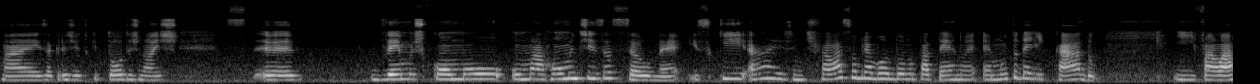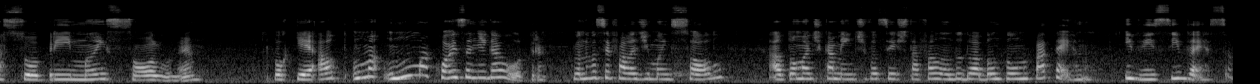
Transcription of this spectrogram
mas acredito que todos nós é, vemos como uma romantização, né? Isso que, ai, gente, falar sobre abandono paterno é, é muito delicado e falar sobre mãe solo, né? Porque uma, uma coisa liga a outra. Quando você fala de mãe solo, automaticamente você está falando do abandono paterno e vice-versa.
